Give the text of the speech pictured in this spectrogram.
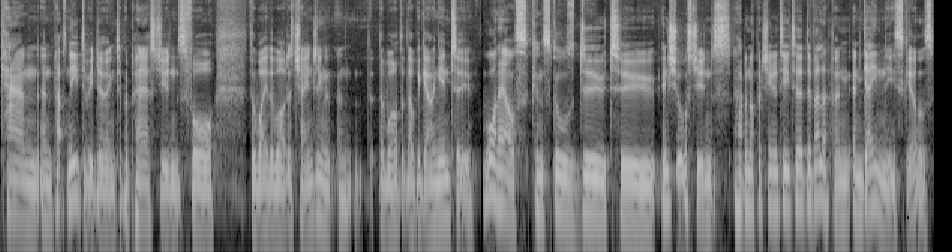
can and perhaps need to be doing to prepare students for the way the world is changing and the world that they'll be going into. What else can schools do to ensure students have an opportunity to develop and, and gain these skills?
